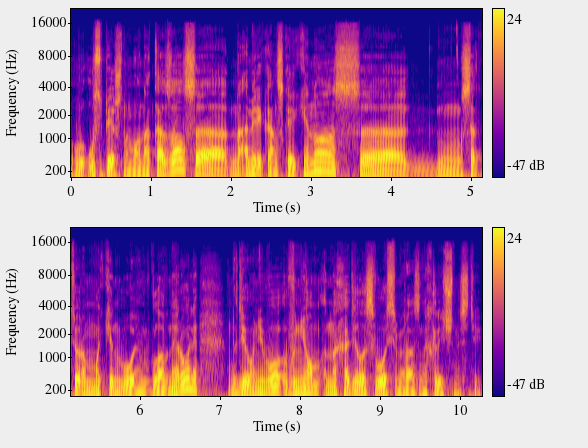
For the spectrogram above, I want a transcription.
успешным он оказался. Американское кино с, э, с актером Макинбоем в главной роли, где у него в нем находилось 8 разных личностей.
